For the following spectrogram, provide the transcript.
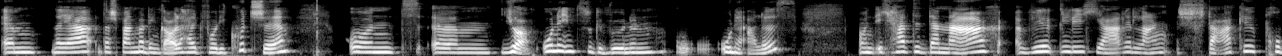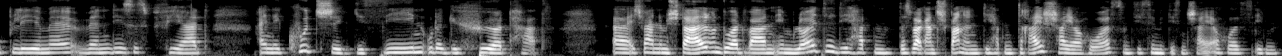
ähm, naja, da spannen wir den Gaul halt vor die Kutsche. Und ähm, ja, ohne ihn zu gewöhnen, ohne alles. Und ich hatte danach wirklich jahrelang starke Probleme, wenn dieses Pferd eine Kutsche gesehen oder gehört hat. Äh, ich war in einem Stall und dort waren eben Leute, die hatten, das war ganz spannend, die hatten drei Shire Horse und die sind mit diesen Shire Horse eben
